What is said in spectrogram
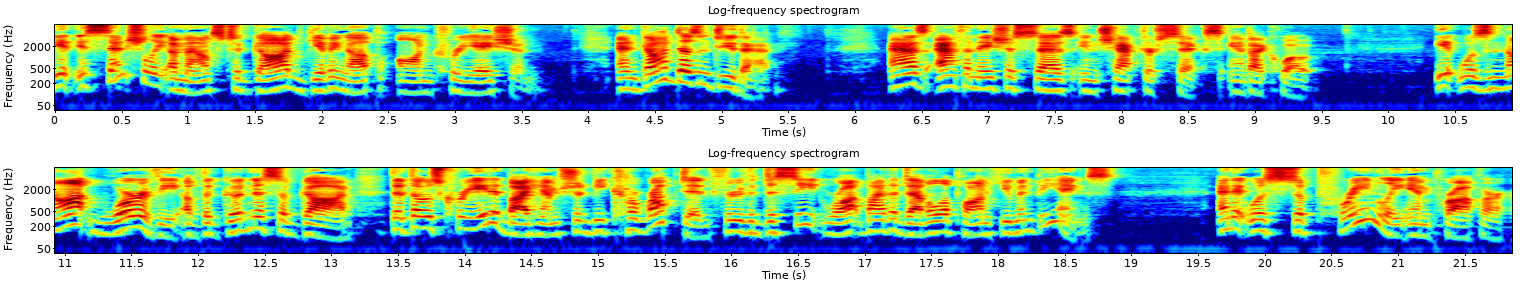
It essentially amounts to God giving up on creation. And God doesn't do that. As Athanasius says in chapter 6, and I quote, It was not worthy of the goodness of God that those created by him should be corrupted through the deceit wrought by the devil upon human beings and it was supremely improper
